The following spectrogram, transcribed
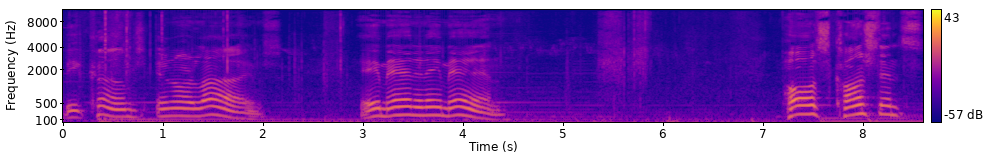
becomes in our lives. Amen and amen. Paul's constant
